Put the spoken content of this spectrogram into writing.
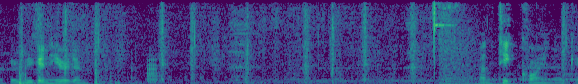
Okay, we can hear them. Antique coin, okay.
